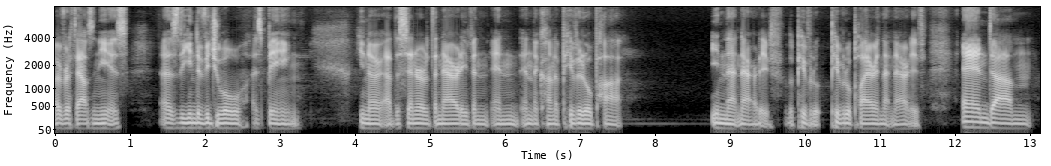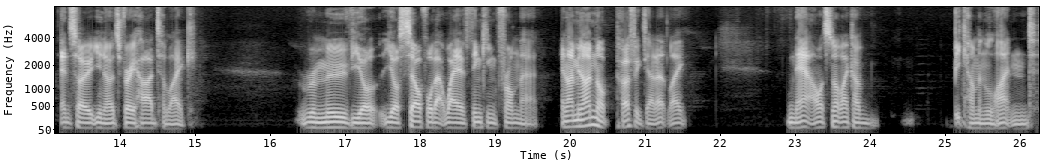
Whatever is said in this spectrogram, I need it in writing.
over a thousand years as the individual as being you know at the center of the narrative and and and the kind of pivotal part in that narrative the pivotal pivotal player in that narrative. And um and so you know it's very hard to like remove your yourself or that way of thinking from that. And i mean i'm not perfect at it like now it's not like i've become enlightened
